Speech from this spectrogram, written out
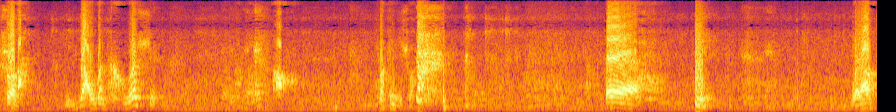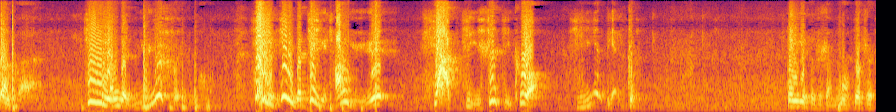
说吧，你要问何事？好，我跟你说，呃，我要算算今年的雨水如何。最近的这一场雨下几时几刻几点钟？这意思是什么呢？就是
